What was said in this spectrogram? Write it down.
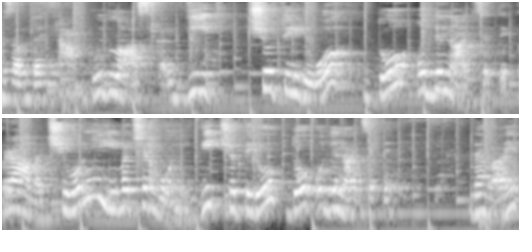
Завдання, будь ласка, від 4 до 11. Права чорні, ліва червоні. Від 4 до 11. Давай.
